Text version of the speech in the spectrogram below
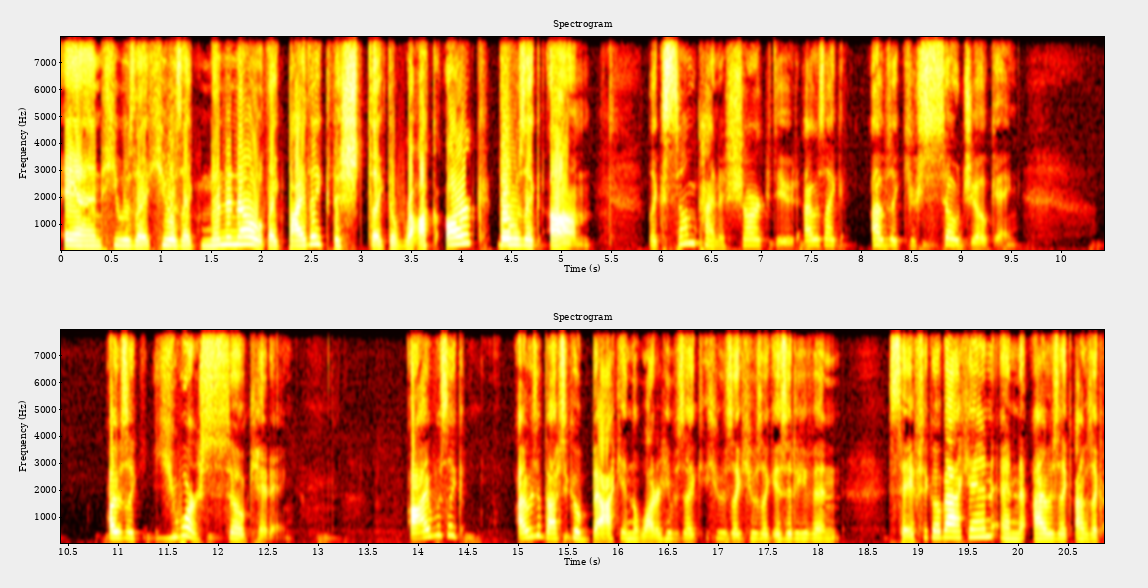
and he was like, he was like, no, no, no, like by like the sh- like the rock arc, there was like um like some kind of shark, dude. I was like, I was like, you're so joking. I was like, you are so kidding. I was like, I was about to go back in the water. He was like, he was like, he was like, is it even safe to go back in? And I was like, I was like,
